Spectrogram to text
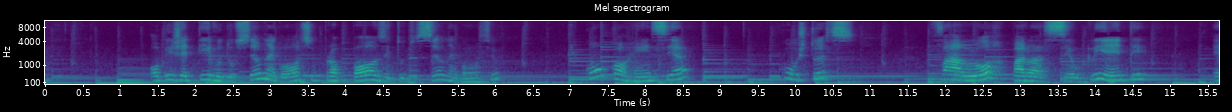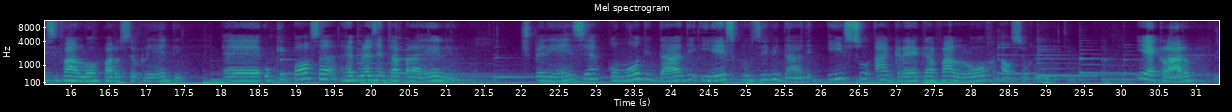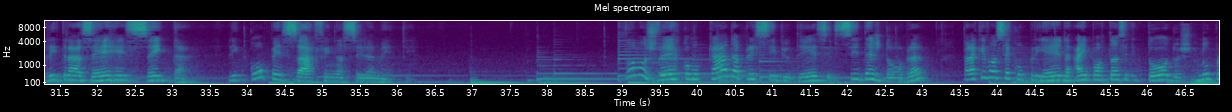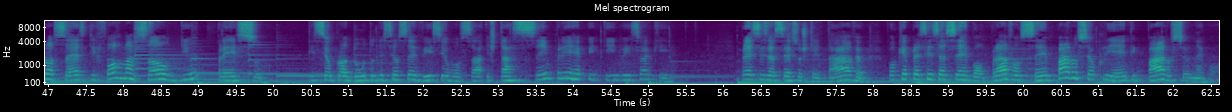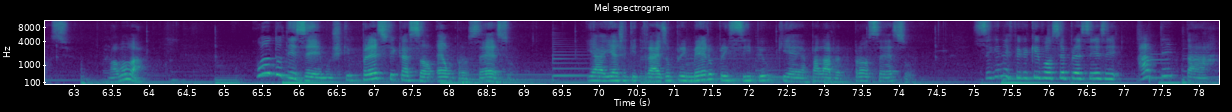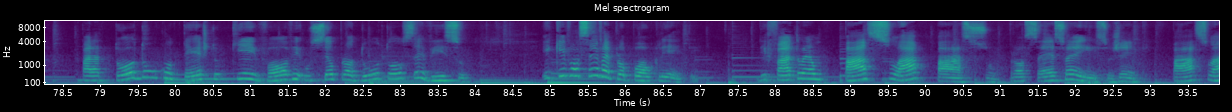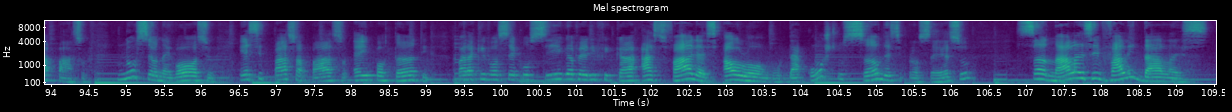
objetivo do seu negócio, propósito do seu negócio, concorrência, custos, valor para seu cliente. Esse valor para o seu cliente é o que possa representar para ele experiência, comodidade e exclusividade. Isso agrega valor ao seu cliente. E é claro, lhe trazer receita, lhe compensar financeiramente. Vamos ver como cada princípio desse se desdobra para que você compreenda a importância de todos no processo de formação de um preço de seu produto, de seu serviço. Eu vou estar sempre repetindo isso aqui. Precisa ser sustentável porque precisa ser bom para você, para o seu cliente e para o seu negócio. Vamos lá. Quando dizemos que precificação é um processo, e aí a gente traz o primeiro princípio, que é a palavra processo, significa que você precisa atentar para todo um contexto que envolve o seu produto ou serviço e que você vai propor ao cliente. De fato, é um passo a passo. Processo é isso, gente. Passo a passo. No seu negócio, esse passo a passo é importante para que você consiga verificar as falhas ao longo da construção desse processo saná-las e validá-las.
